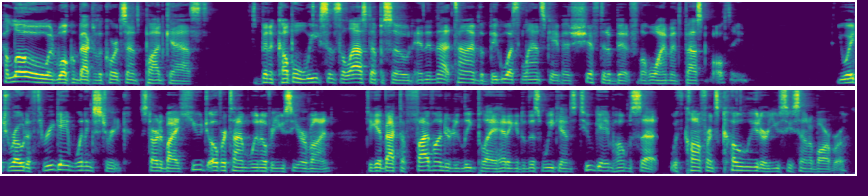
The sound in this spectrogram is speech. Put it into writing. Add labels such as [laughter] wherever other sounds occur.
Hello, and welcome back to the Court Sense podcast. It's been a couple weeks since the last episode, and in that time, the Big West landscape has shifted a bit for the Hawaii men's basketball team. UH rode a three game winning streak, started by a huge overtime win over UC Irvine, to get back to 500 in league play heading into this weekend's two game home set with conference co leader UC Santa Barbara.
